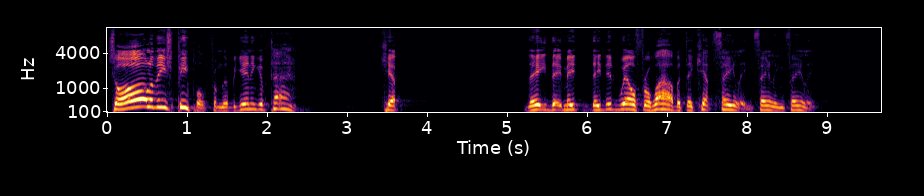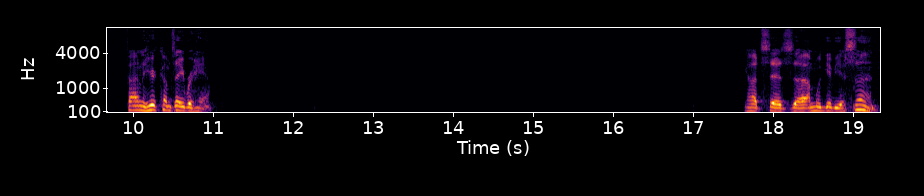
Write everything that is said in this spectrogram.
So all of these people from the beginning of time kept they, they, made, they did well for a while, but they kept failing, failing, failing. Finally, here comes Abraham. God says, uh, I'm going to give you a son.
